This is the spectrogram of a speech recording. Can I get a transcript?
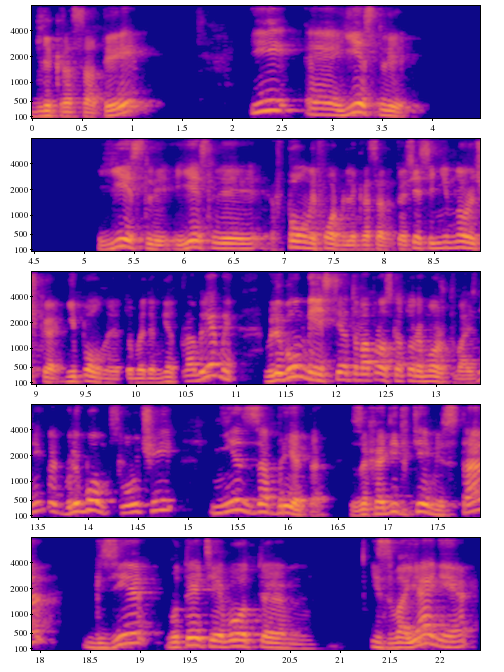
для красоты. И э, если, если, если в полной форме для красоты, то есть если немножечко неполная, то в этом нет проблемы, в любом месте, это вопрос, который может возникнуть, в любом случае нет запрета заходить в те места, где вот эти вот э, изваяния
